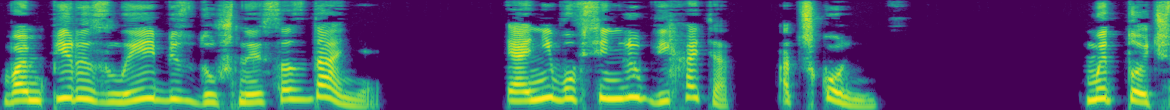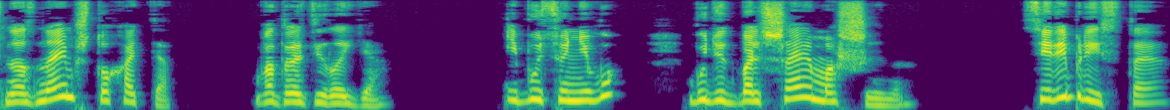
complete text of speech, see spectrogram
Вампиры злые бездушные создания, и они вовсе не любви хотят от школьниц. Мы точно знаем, что хотят, возразила я. И пусть у него будет большая машина. Серебристая,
